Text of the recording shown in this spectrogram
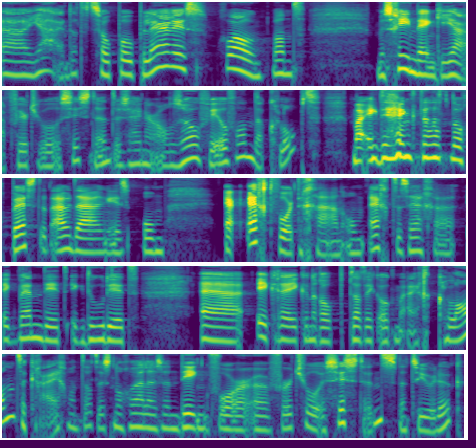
uh, ja, en dat het zo populair is, gewoon. Want Misschien denk je, ja, virtual assistant, er zijn er al zoveel van, dat klopt. Maar ik denk dat het nog best een uitdaging is om er echt voor te gaan. Om echt te zeggen: ik ben dit, ik doe dit. Uh, ik reken erop dat ik ook mijn eigen klanten krijg. Want dat is nog wel eens een ding voor uh, virtual assistants natuurlijk.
